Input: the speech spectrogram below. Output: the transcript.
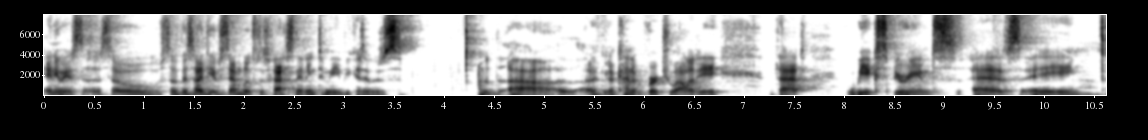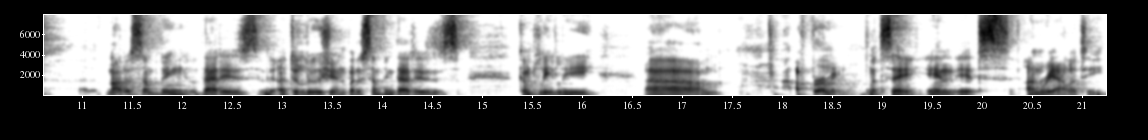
anyways, so so this idea of semblance was fascinating to me because it was uh, a, a, kind of virtuality that we experience as a not as something that is a delusion, but as something that is completely um, affirming, let's say, in its unreality.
